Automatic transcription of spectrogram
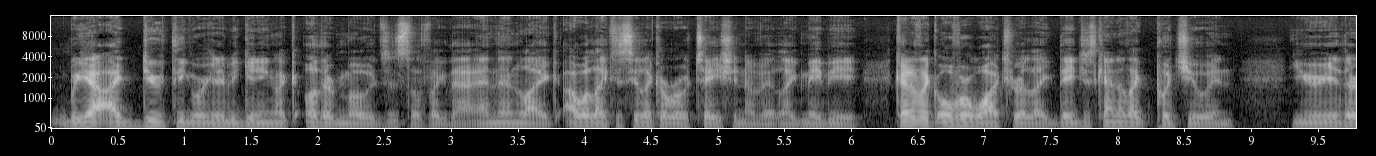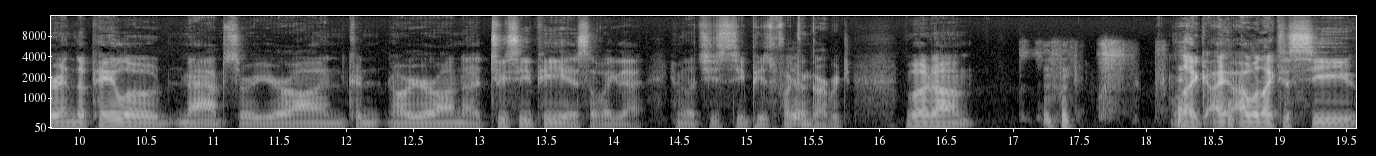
But yeah, I do think we're gonna be getting like other modes and stuff like that, and then like I would like to see like a rotation of it, like maybe kind of like Overwatch, where like they just kind of like put you in. You're either in the payload maps, or you're on con- or you're on a two CP and stuff like that. Even though two CP is fucking Yeah. garbage, but um, like I, I would like to see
